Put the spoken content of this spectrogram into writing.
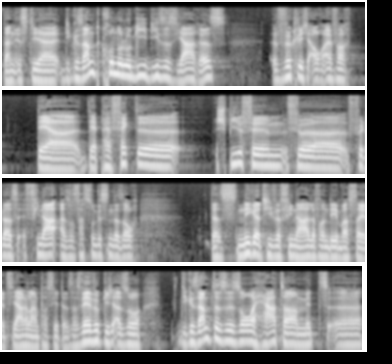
dann ist der, die Gesamtchronologie dieses Jahres wirklich auch einfach der, der perfekte Spielfilm für, für das Finale, also fast so ein bisschen das auch das negative Finale von dem, was da jetzt jahrelang passiert ist. Das wäre wirklich also die gesamte Saison härter mit äh,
